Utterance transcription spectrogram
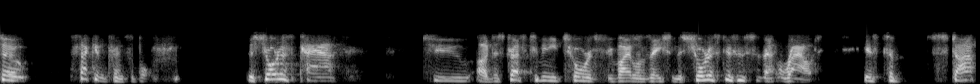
So, second principle the shortest path to uh, a distressed community towards revitalization, the shortest distance to that route is to stop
